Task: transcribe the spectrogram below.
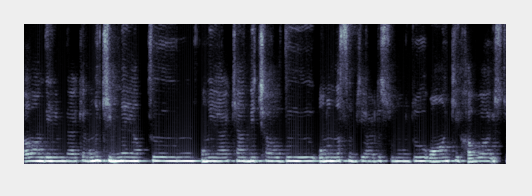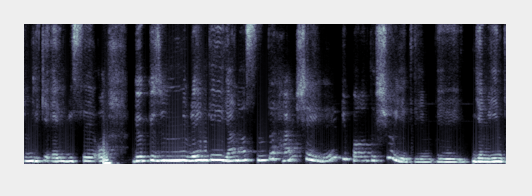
alan deneyim derken onu kimle yaptığın, onu yerken ne çaldığı, onun nasıl bir yerde sunulduğu, o anki hava, üstümdeki elbise, o gökyüzünün rengi yani aslında her şeyle bir bağdaşıyor yediğim e, yemeğin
